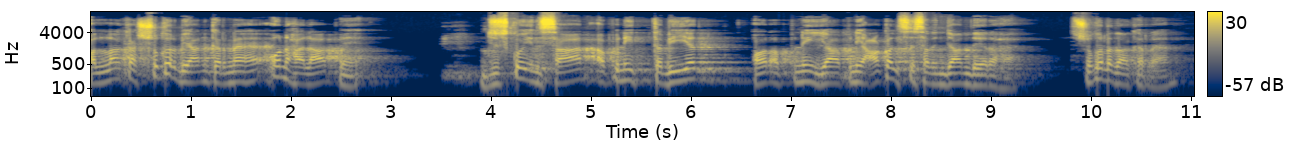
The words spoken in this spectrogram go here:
اللہ کا شکر بیان کرنا ہے ان حالات میں جس کو انسان اپنی طبیعت اور اپنی یا اپنی عقل سے سر انجام دے رہا ہے۔ شکر ادا کر رہا ہے۔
